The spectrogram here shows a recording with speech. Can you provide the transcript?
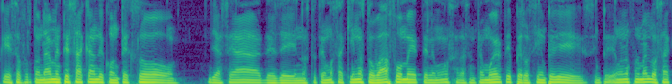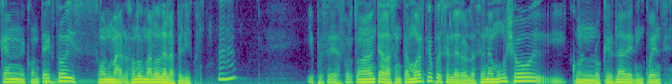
que desafortunadamente sacan de contexto, ya sea desde nuestro tenemos aquí nuestro Bafome, tenemos a la Santa Muerte, pero siempre, siempre de alguna forma lo sacan de contexto y son malos, son los malos de la película. Y pues desafortunadamente a la Santa Muerte pues se le relaciona mucho y con lo que es la delincuencia.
